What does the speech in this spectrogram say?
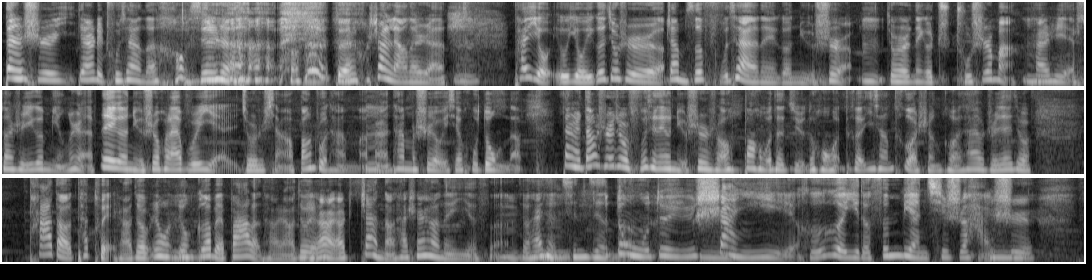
但是电影里出现的好心人，对善良的人。他有有有一个就是詹姆斯扶起来的那个女士，嗯，就是那个厨师嘛，她是也算是一个名人。那个女士后来不是也就是想要帮助他们嘛，反正他们是有一些互动的。但是当时就是扶起那个女士的时候，鲍勃的举动我特印象特深刻，他就直接就趴到他腿上，就用用胳膊扒了她，然后就有点要站到他身上那意思，就还挺亲近的。动物对于善意和恶意的分辨，其实还是。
